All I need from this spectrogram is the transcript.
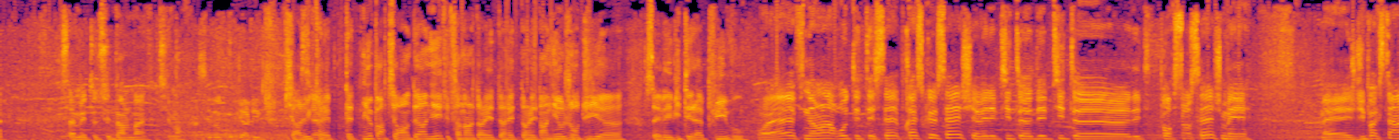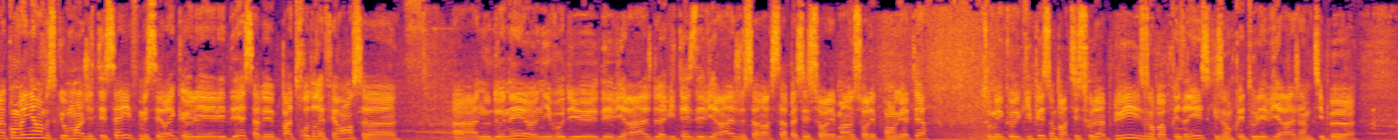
ça met tout de suite dans le bain, effectivement. Merci beaucoup Pierre-Luc. Pierre-Luc, il fallait peut-être mieux partir en dernier. Enfin, dans, les, dans les- dans les derniers aujourd'hui, euh, vous avez évité la pluie, vous. Ouais, finalement la route était sè- presque sèche. Il y avait des petites, euh, des petites, euh, des petites portions sèches, mais, mais je dis pas que c'était un inconvénient parce qu'au moins j'étais safe. Mais c'est vrai que les, les DS avaient pas trop de références euh, à nous donner au niveau du- des virages, de la vitesse des virages, de savoir si ça passait sur les mains ou sur les prolongateurs. Tous mes coéquipiers sont partis sous la pluie, ils n'ont pas pris de risques, ils ont pris tous les virages un petit peu euh,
